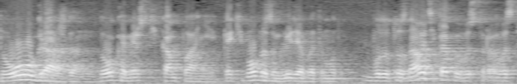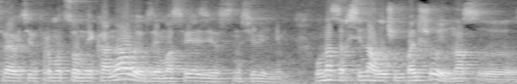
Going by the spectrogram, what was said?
до граждан, до коммерческих компаний? Каким образом люди об этом будут узнавать и как вы выстраиваете информационные каналы взаимосвязи с населением? У нас арсенал очень большой, у нас э,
